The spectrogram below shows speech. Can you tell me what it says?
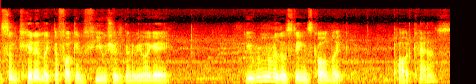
some kid in like the fucking future is gonna be like, hey, do you remember those things called like podcasts?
